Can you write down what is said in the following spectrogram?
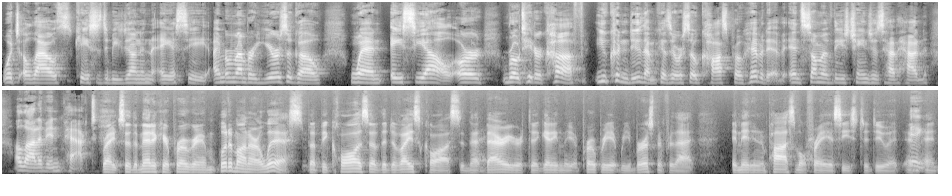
which allows cases to be done in the ASC. I remember years ago when ACL or rotator cuff, you couldn't do them because they were so cost prohibitive. And some of these changes have had a lot of impact. Right. So the Medicare program put them on our list, but because of the device costs and that barrier to getting the appropriate reimbursement for that, it made it impossible for ASCs to do it and, and,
